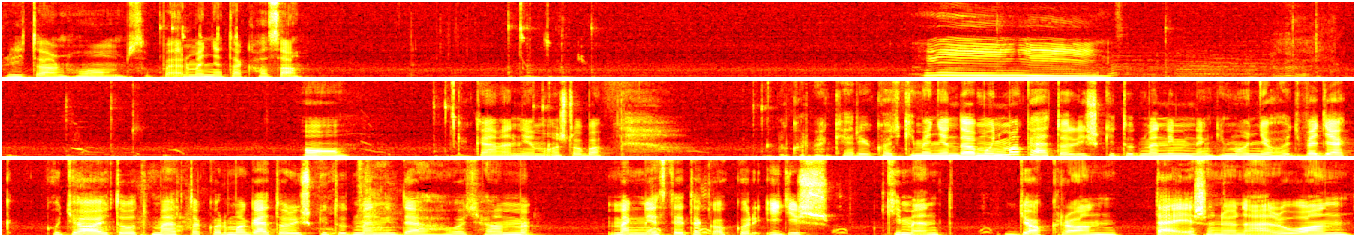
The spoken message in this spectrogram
Return home, szuper, menjetek haza. Ó, ki kell menni a mosdóba. Akkor megkérjük, hogy kimenjen, de amúgy magától is ki tud menni. Mindenki mondja, hogy vegyek kutyaajtót, mert akkor magától is ki tud menni, de hogyha megnéztétek, akkor így is kiment gyakran teljesen önállóan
